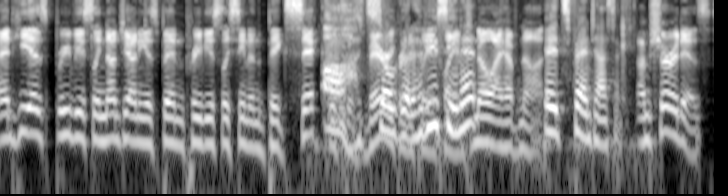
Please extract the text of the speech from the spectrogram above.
And he has previously, Nanjiani has been previously seen in the Big Sick, which Oh, it's very so good. Have you seen it? No, I have not. It's fantastic. I'm sure it is.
